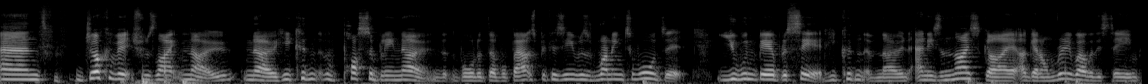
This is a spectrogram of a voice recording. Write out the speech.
And Djokovic was like, no, no, he couldn't have possibly known that the ball had double bounced because he was running towards it. You wouldn't be able to see it. He couldn't have known. And he's a nice guy. I get on really well with his team.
